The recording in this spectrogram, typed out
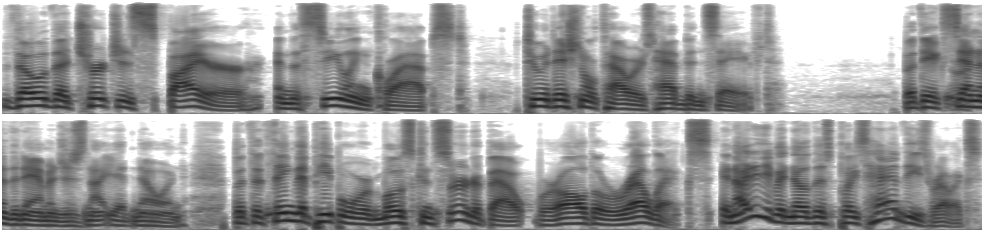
though the church's spire and the ceiling collapsed, two additional towers have been saved but the extent of the damage is not yet known. But the thing that people were most concerned about were all the relics, and I didn't even know this place had these relics.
